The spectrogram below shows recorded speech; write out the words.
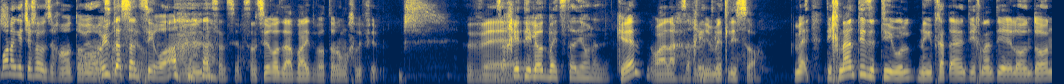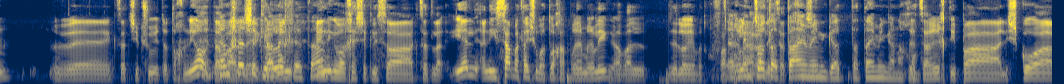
בוא נגיד שיש לנו זיכרונות טובים. אוהבים את הסנסירו, אה? אוהבים את הסנסירו. סנסירו זה הבית ואותו לא מחליפים. ו- זכיתי להיות באצטדיון הזה. כן? וואלה, זכיתי. אני מת לנסוע. תכננתי איזה טיול, אני אגיד לך את האמת, תכננתי ללונדון, וקצת שיבשו לי את התוכניות, אין- אין אבל חשק גם אין- ללכת, אה? אין לי כבר חשק לנסוע קצת, ל- יהיה אני אסע מתישהו בטוח לפרמייר ליג, אבל זה לא יהיה בתקופה צריך הקרובה, למצוא ירד לי את. הטיימינג, את הטיימינג הנכון. זה צריך טיפה לשקוע,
